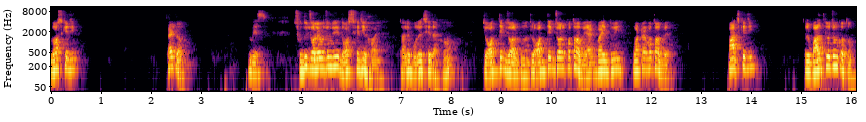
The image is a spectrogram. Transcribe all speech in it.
দশ কেজি। তাই তো? বেশ। শুধু জলের ওজন যদি দশ কেজি হয়, তাহলে বলেছে দেখো যে অর্ধেক জল পূর্ণ তাহলে অর্ধেক জল কত হবে? এক বাই দুই ওয়াটার কত হবে? পাঁচ কেজি। তাহলে বালতির ওজন কত?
